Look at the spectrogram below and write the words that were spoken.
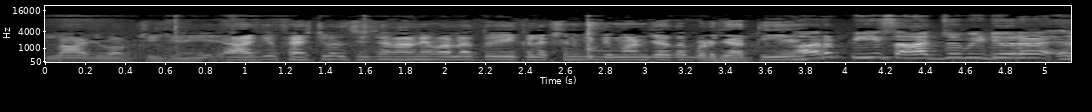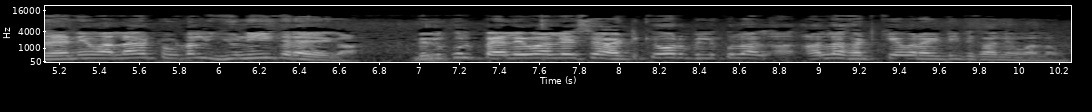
लाजवाब चीज़ें ये आगे फेस्टिवल सीज़न आने वाला तो ये कलेक्शन की डिमांड ज़्यादा बढ़ जाती है। हर पीस आज जो वीडियो रहने वाला है टोटल यूनिक रहेगा। बिल्कुल पहले वाले से हटके और बिल्कुल अलग हटके वैरायटी दिखाने वाला हूँ।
